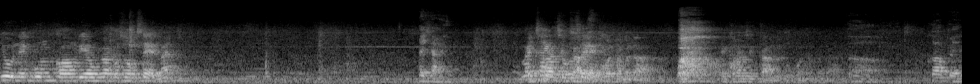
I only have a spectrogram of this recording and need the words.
อยู่ในกลุ่มกองเดียวกับกระทรวงเกษตรไหมไม่ใช่ไม่ใช่กระทรวงเกษตรเป็นคนธรรมดาเป็นข้าราชการหรือบุคคลธรรมดาก็ก็เป็น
